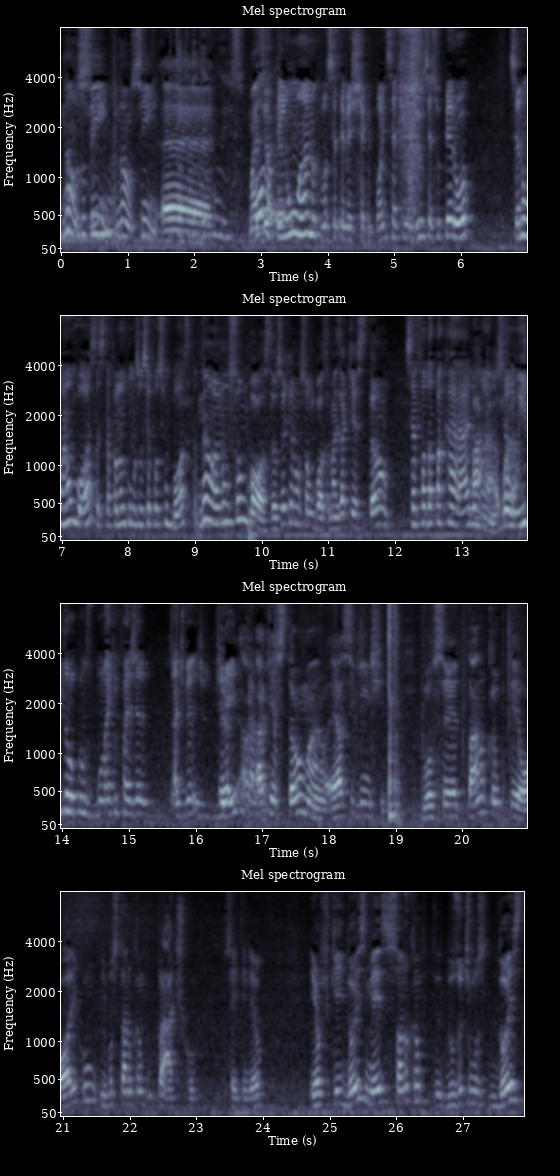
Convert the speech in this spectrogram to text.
Não, Tá sim, bem, não, sim. Tá tudo É... bem com isso. Mas Porra, eu, tem eu- um ano que você teve esse checkpoint, você atingiu, você superou. Você não é um bosta, você tá falando como se você fosse um bosta. Não, eu não sou um bosta. Eu sei que eu não sou um bosta, mas a questão. Você é foda pra caralho, Ah, mano. ah, Você é mano. um ídolo pra uns moleque que faz direito, a, a cara. questão, mano, é a seguinte: você tá no campo teórico e você tá no campo prático. Você entendeu? Eu fiquei dois meses só no campo. Dos últimos dois.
